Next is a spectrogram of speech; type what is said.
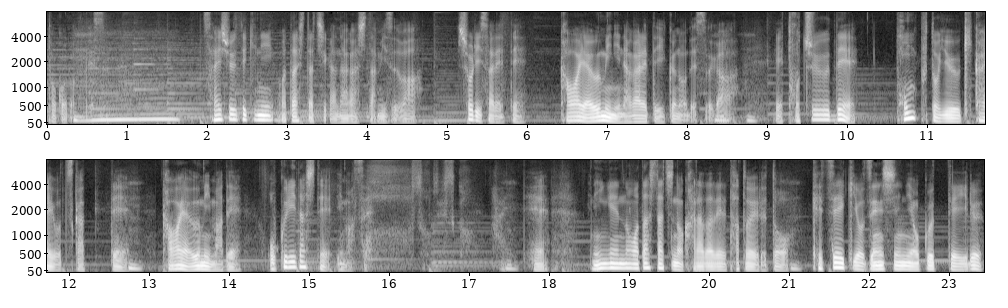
ところです。最終的に私たちが流した水は処理されて川や海に流れていくのですが、うん、途中でポンプという機械を使って川や海まで送り出しています。そうですか、はい、で人間の私たちの体で例えると、血液を全身に送っている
